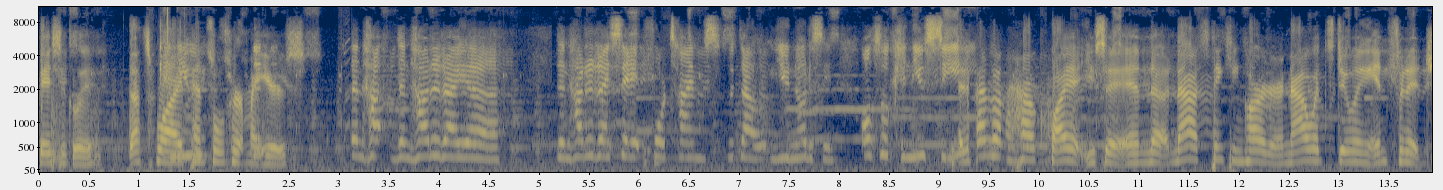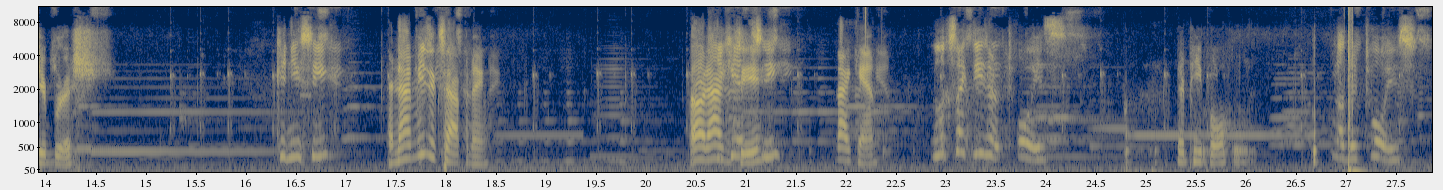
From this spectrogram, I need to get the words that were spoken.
basically. That's why you- pencils hurt my ears. Then how then how did I uh then how did I say it four times without you noticing? Also, can you see? It depends on how quiet you say, it, and uh, now it's thinking harder. Now it's doing infinite gibberish, Can you see? and now music's happening. Oh, now I You can can't see. see? Now I can. It looks like these are toys. They're people. No, they're toys.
